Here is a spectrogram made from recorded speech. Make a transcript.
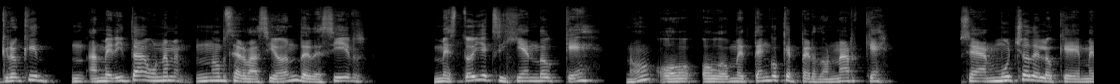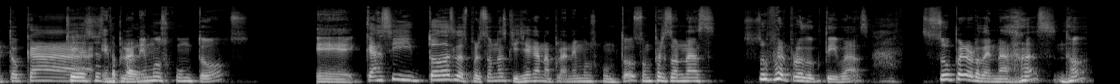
creo que amerita una, una observación de decir, me estoy exigiendo qué, ¿no? O, o, me tengo que perdonar qué. O sea, mucho de lo que me toca en Planemos Juntos, eh, casi todas las personas que llegan a Planemos Juntos son personas súper productivas, súper ordenadas, ¿no?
